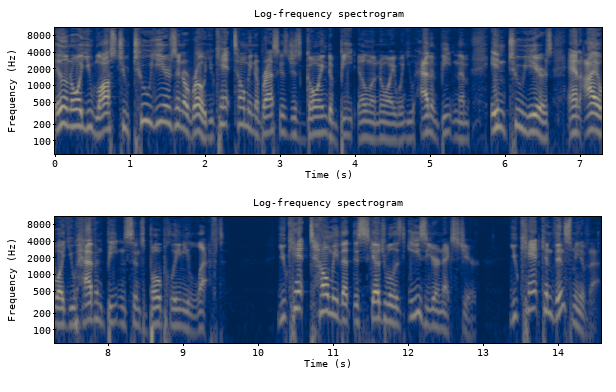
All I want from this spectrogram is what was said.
Illinois, you lost to two years in a row. You can't tell me Nebraska's just going to beat Illinois when you haven't beaten them in two years. And Iowa, you haven't beaten since Bo Pelini left. You can't tell me that this schedule is easier next year. You can't convince me of that.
